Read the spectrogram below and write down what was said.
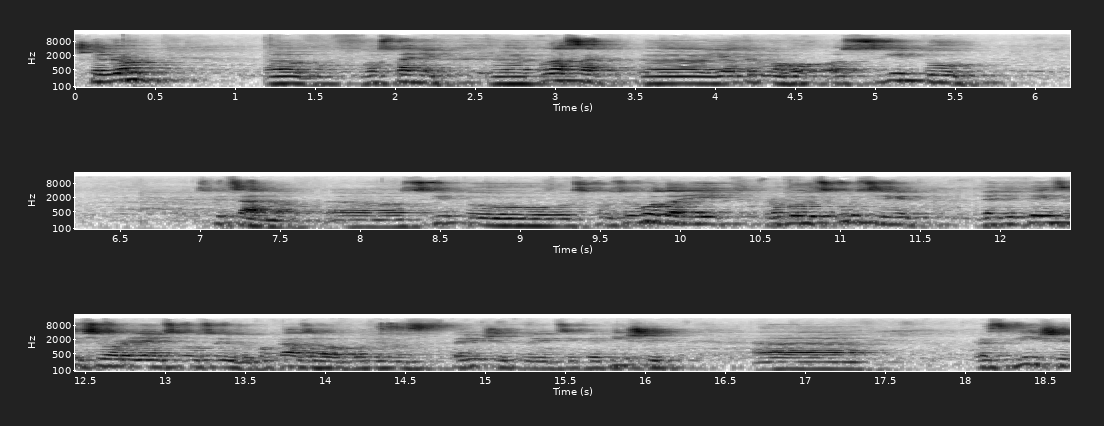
школяром е, в останніх е, класах я отримав освіту спеціально е, освіту екскурсовода і робив екскурсії для дітей з всього Радянського Союзу. Показував один з старіших, найцікавіших, е, красивіших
